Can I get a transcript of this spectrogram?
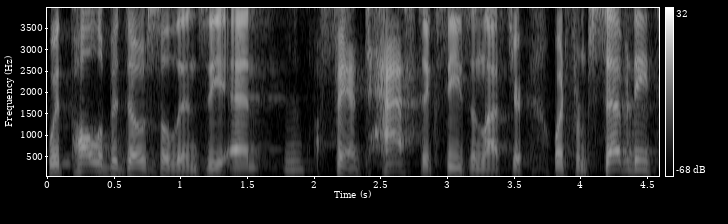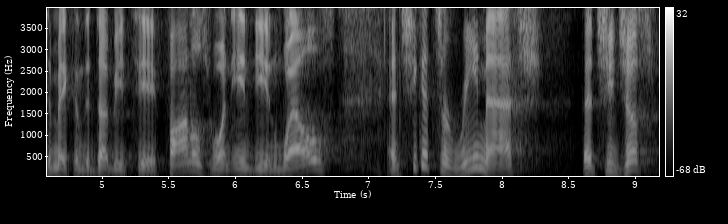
with Paula Badosa, Lindsay, and a fantastic season last year. Went from 70 to making the WTA Finals, won Indian Wells, and she gets a rematch that she just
